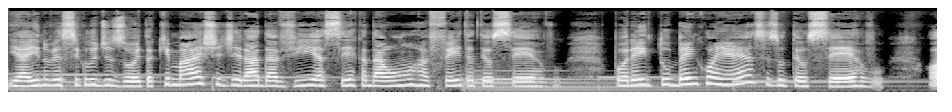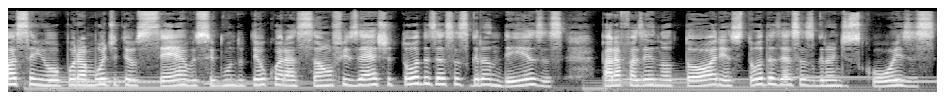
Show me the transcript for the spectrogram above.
E aí no versículo 18: Que mais te dirá Davi acerca da honra feita a teu servo? Porém, tu bem conheces o teu servo. Ó Senhor, por amor de teu servo, segundo teu coração, fizeste todas essas grandezas para fazer notórias todas essas grandes coisas.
